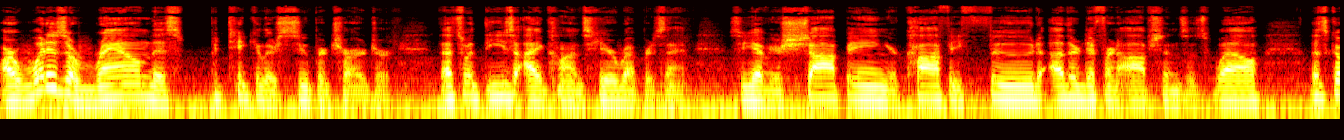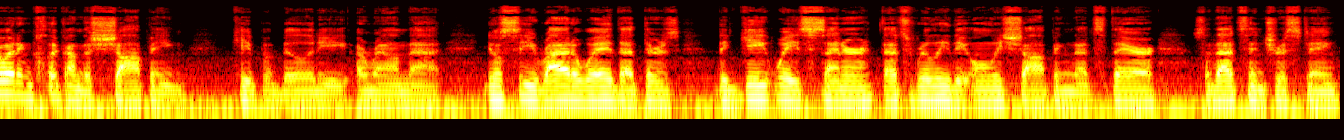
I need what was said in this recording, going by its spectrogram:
are what is around this particular supercharger. That's what these icons here represent. So you have your shopping, your coffee, food, other different options as well. Let's go ahead and click on the shopping capability around that. You'll see right away that there's the Gateway Center. That's really the only shopping that's there. So that's interesting.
